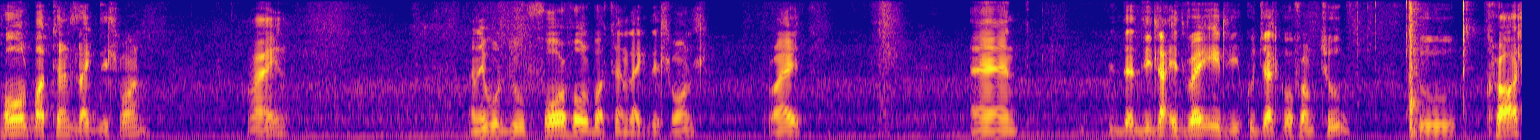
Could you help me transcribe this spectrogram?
hole buttons like this one right? And it will do four hole button like this one right? And the design it's very easy. You could just go from two to cross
